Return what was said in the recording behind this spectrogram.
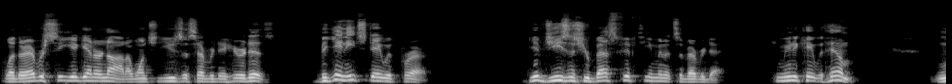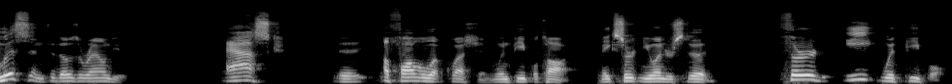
Whether I ever see you again or not, I want you to use this every day. Here it is. Begin each day with prayer. Give Jesus your best 15 minutes of every day. Communicate with Him. Listen to those around you. Ask uh, a follow-up question when people talk. Make certain you understood. Third, eat with people.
